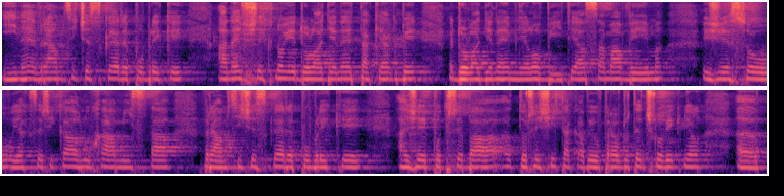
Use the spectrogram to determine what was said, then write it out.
jiné v rámci České republiky a ne všechno je doladěné tak, jak by doladěné mělo být. Já sama vím, že jsou, jak se říká, hluchá místa v rámci České republiky a že je potřeba to řešit tak, aby opravdu ten člověk měl eh,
